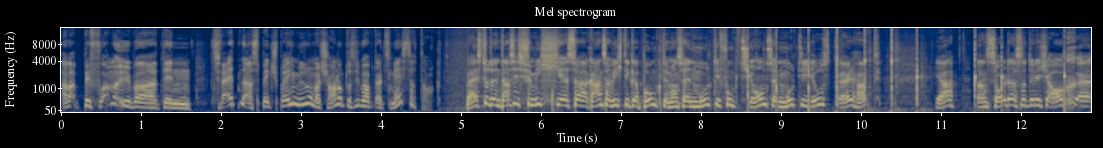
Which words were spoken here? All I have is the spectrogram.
Aber bevor wir über den zweiten Aspekt sprechen, müssen wir mal schauen, ob das überhaupt als Messer taugt. Weißt du, denn das ist für mich äh, so ein ganz wichtiger Punkt, wenn man so ein Multifunktion, so ein Multi-Use-Teil hat, ja, dann soll das natürlich auch äh,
